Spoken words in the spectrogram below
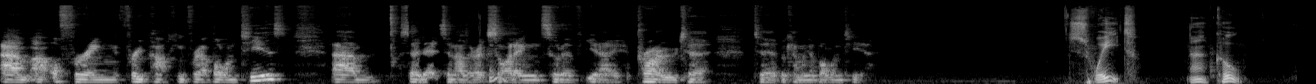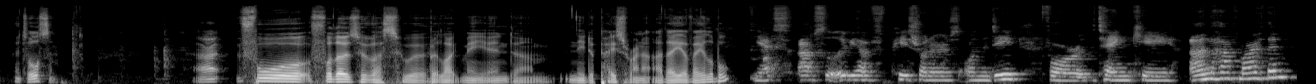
um, are offering free parking for our volunteers. Um, so that's another exciting sort of you know pro to to becoming a volunteer. Sweet. Ah, cool. That's awesome. All right. For for those of us who are a bit like me and um, need a pace runner, are they available? Yes, absolutely. We have pace runners on the day for the 10k and the half marathon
